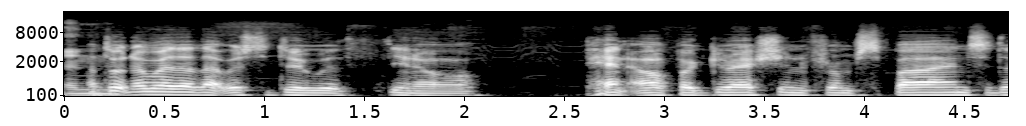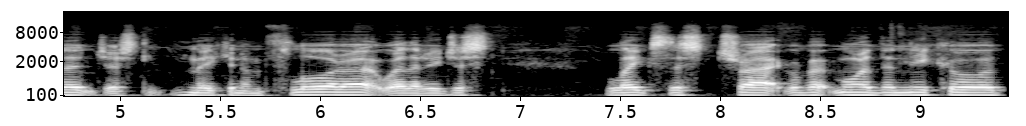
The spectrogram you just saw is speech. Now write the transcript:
And I don't know whether that was to do with you know pent up aggression from Spa incident, just making him floor it. Whether he just likes this track a bit more than Nico.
